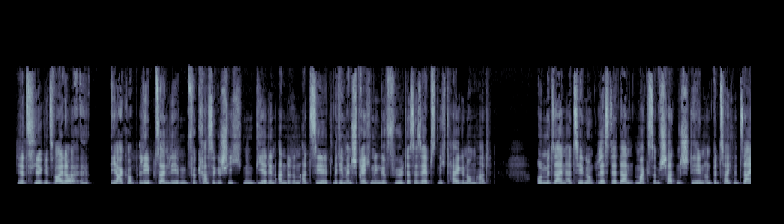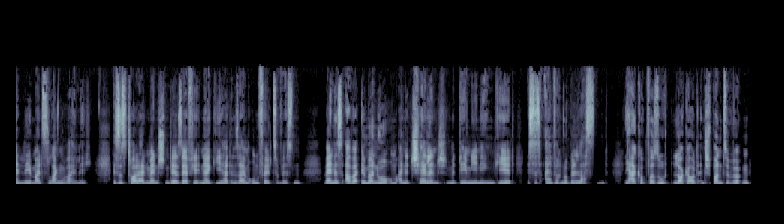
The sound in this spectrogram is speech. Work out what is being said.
Jetzt hier geht's weiter. Jakob lebt sein Leben für krasse Geschichten, die er den anderen erzählt, mit dem entsprechenden Gefühl, dass er selbst nicht teilgenommen hat. Und mit seinen Erzählungen lässt er dann Max im Schatten stehen und bezeichnet sein Leben als langweilig. Es ist toll, einen Menschen, der sehr viel Energie hat, in seinem Umfeld zu wissen. Wenn es aber immer nur um eine Challenge mit demjenigen geht, ist es einfach nur belastend. Jakob versucht locker und entspannt zu wirken,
